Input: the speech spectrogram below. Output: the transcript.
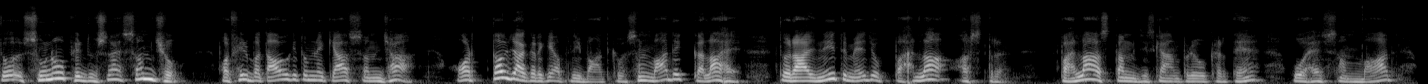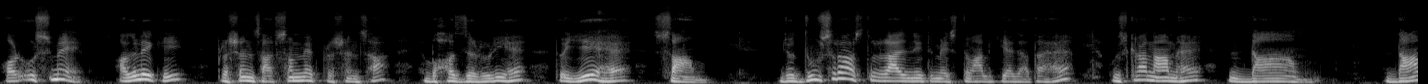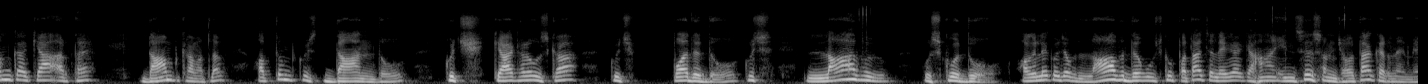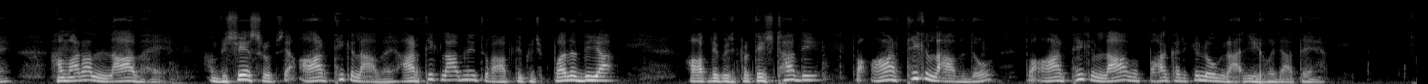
तो सुनो, फिर दूसरा समझो। और फिर बताओ कि तुमने क्या समझा और तब जा कर के अपनी बात कहो संवाद एक कला है। तो राजनीति में जो पहला अस्त्र, पहला स्तंभ जिसका हम प्रयोग करते हैं, वो है संवाद। और उसमें अगले की प्रशंसा, सम्यक प्रशंसा बहुत ज़रूरी है। तो ये है साम। जो दूसरा अस्त्र राजनीति में इस्तेमाल किया जाता है, उसका नाम है दाम। दाम का क्या अर्थ है? दाम का मतलब अब तुम कुछ दान दो, कुछ क्या करो उसका, कुछ पद दो, कुछ लाभ उसको दो। अगले को जब लाभ दो, उसको पता चलेगा कि हाँ इनसे समझौता करने में हमारा लाभ है। विशेष रूप से आर्थिक लाभ है। आर्थिक लाभ नहीं तो आपने कुछ पद दिया, आपने कुछ प्रतिष्ठा दी। तो आर्थिक लाभ दो तो आर्थिक लाभ पा करके लोग राज़ी हो जाते हैं।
